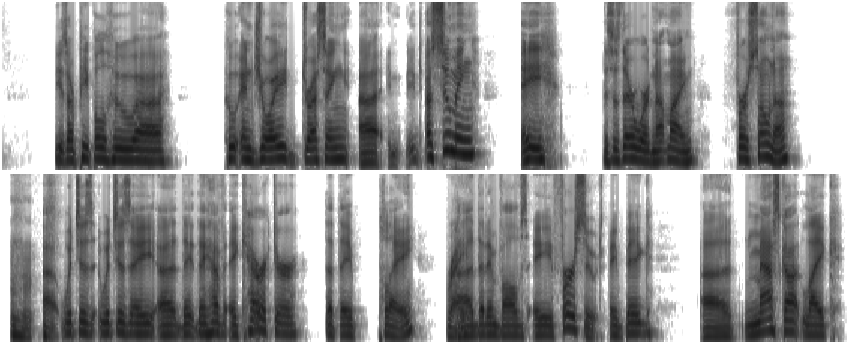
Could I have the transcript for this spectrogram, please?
these are people who uh, who enjoy dressing, uh, assuming a this is their word, not mine, fursona, Mhm. uh, which is which is a uh, they they have a character that they play right. uh, that involves a fursuit, a big uh, mascot like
